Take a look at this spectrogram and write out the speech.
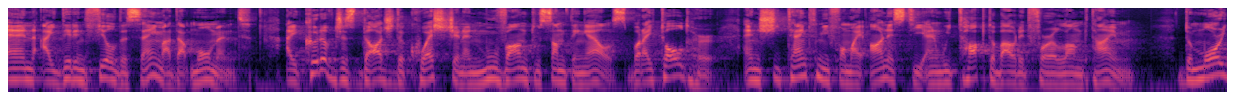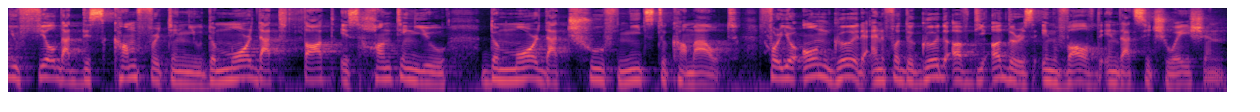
and I didn't feel the same at that moment. I could have just dodged the question and move on to something else, but I told her, and she thanked me for my honesty, and we talked about it for a long time. The more you feel that discomfort in you, the more that thought is haunting you, the more that truth needs to come out for your own good and for the good of the others involved in that situation.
